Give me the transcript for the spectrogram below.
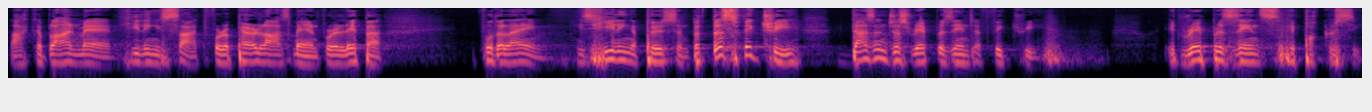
Like a blind man healing his sight, for a paralyzed man, for a leper, for the lame. He's healing a person. But this fig tree doesn't just represent a fig tree. It represents hypocrisy.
